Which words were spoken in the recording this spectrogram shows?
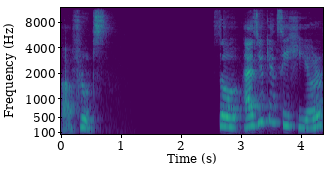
uh, fruits. So as you can see here,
